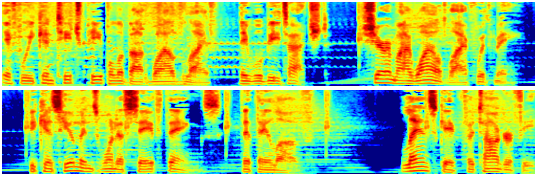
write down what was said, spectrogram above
If we can teach people about wildlife, they will be touched. Share my wildlife with me. Because humans want to save things that they love. Landscape photography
